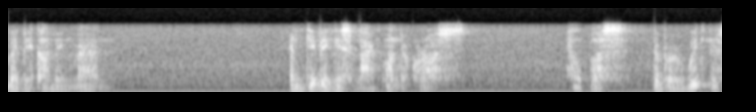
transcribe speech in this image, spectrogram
by becoming man and giving his life on the cross. Help us to bear witness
